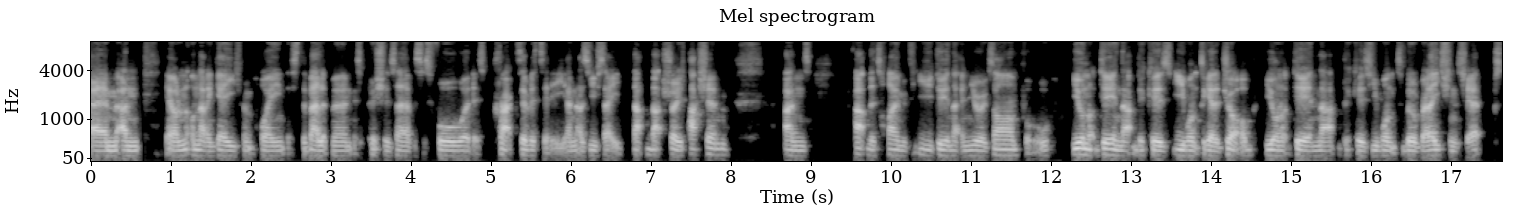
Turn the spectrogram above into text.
Um, and you know, on, on, that engagement point, it's development, it's pushing services forward, it's proactivity, and as you say, that that shows passion. And at the time of you doing that in your example, you're not doing that because you want to get a job. You're not doing that because you want to build relationships.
